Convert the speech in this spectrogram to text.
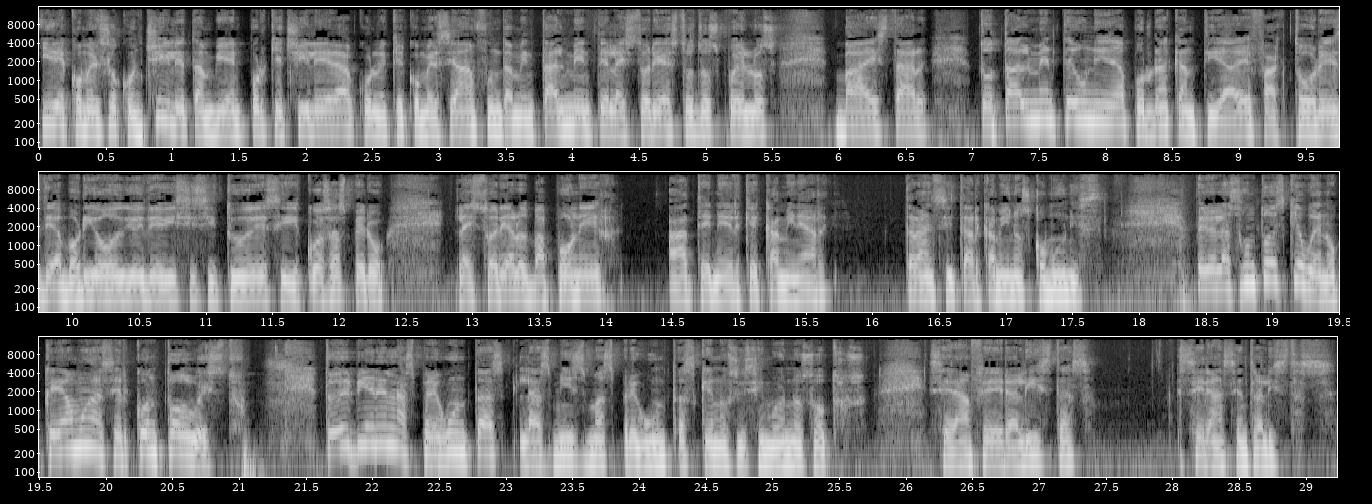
y de comercio con Chile también, porque Chile era con el que comerciaban fundamentalmente. La historia de estos dos pueblos va a estar totalmente unida por una cantidad de factores de amor y odio y de vicisitudes y cosas, pero la historia los va a poner a tener que caminar transitar caminos comunes. Pero el asunto es que, bueno, ¿qué vamos a hacer con todo esto? Entonces vienen las preguntas, las mismas preguntas que nos hicimos nosotros. ¿Serán federalistas? ¿Serán centralistas?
